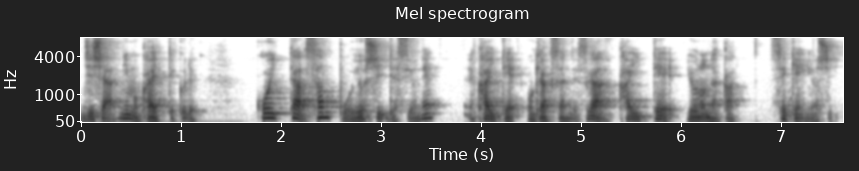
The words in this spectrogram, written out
自社にも返ってくる。こういった三方よしですよね。買い手、お客さんですが、買い手、世の中、世間よし、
